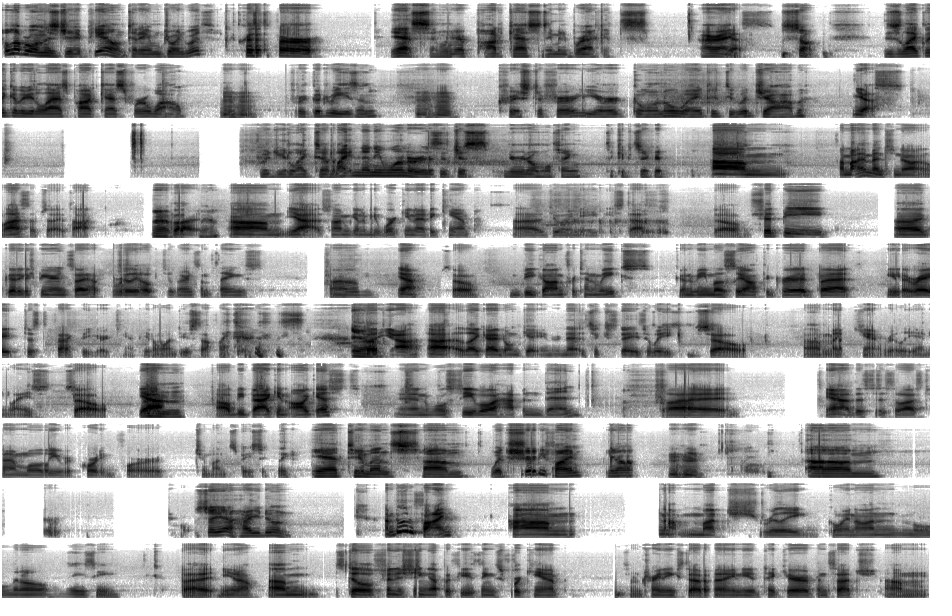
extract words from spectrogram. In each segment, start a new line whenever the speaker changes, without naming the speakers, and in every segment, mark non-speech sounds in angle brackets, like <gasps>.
Hello, everyone. This is JPL, and today I'm joined with
Christopher.
yes, and we're a podcast name in brackets. All right.
Yes.
So this is likely going to be the last podcast for a while,
Mm-hmm.
for good reason.
Mm-hmm.
Christopher, you're going away to do a job.
Yes.
Would you like to enlighten anyone, or is it just your normal thing to keep it secret?
Um, I might have mentioned it on the last episode. I thought.
Oh,
But-
yeah.
Um, yeah. So I'm gonna be working at a camp, uh, doing AV stuff. So should be a good experience. I ho- really hope to learn some things. Um, yeah. So be gone for ten weeks. Going to be mostly off the grid, but either rate, just the fact that you're at camp, you don't want to do stuff like <laughs> this.
yeah.
but yeah, uh, like I don't get internet six days a week, so um, I can't really, anyways. So yeah,
Mhm.
I'll be back in August, and we'll see what will happen then. But yeah, this is the last time we'll be recording for two months, basically.
Yeah, two months, um, which should be fine. You know.
Mm-hmm.
Um. So yeah, how are you doing?
I'm doing fine. Um, not much really going on. I'm a little lazy, but you know, um, still finishing up a few things for camp, some training stuff that I need to take care of and such. Um,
